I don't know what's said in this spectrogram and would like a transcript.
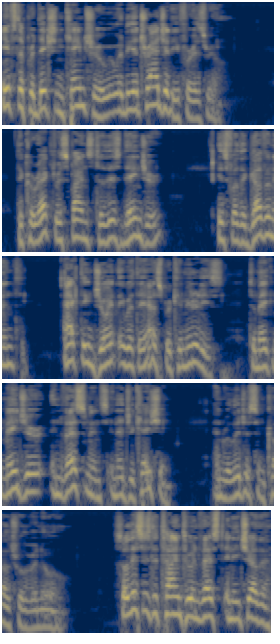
If the prediction came true, it would be a tragedy for Israel. The correct response to this danger is for the government acting jointly with diaspora communities to make major investments in education and religious and cultural renewal. So this is the time to invest in each other.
